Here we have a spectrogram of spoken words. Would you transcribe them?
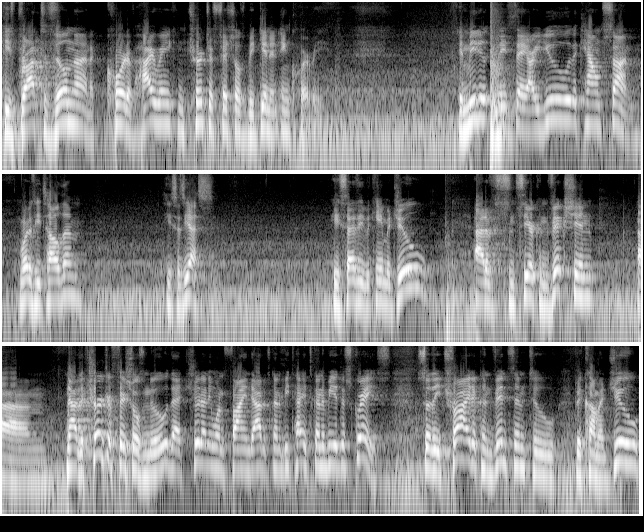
He's brought to Vilna, and a court of high ranking church officials begin an inquiry. Immediately they say, Are you the count's son? What does he tell them? He says, Yes. He says he became a Jew out of sincere conviction. Um, now the church officials knew that should anyone find out, it's going to be t- it's going to be a disgrace. So they try to convince him to become a Jew.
